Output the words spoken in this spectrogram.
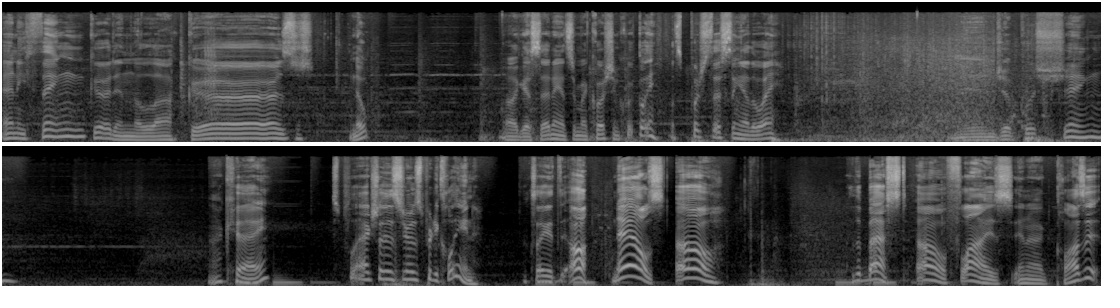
Anything good in the lockers? Nope. Well, I guess that answered my question quickly. Let's push this thing out of the way. Ninja pushing. Okay. Actually, this room is pretty clean. Looks like it. Oh, nails! Oh! The best. Oh, flies in a closet?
